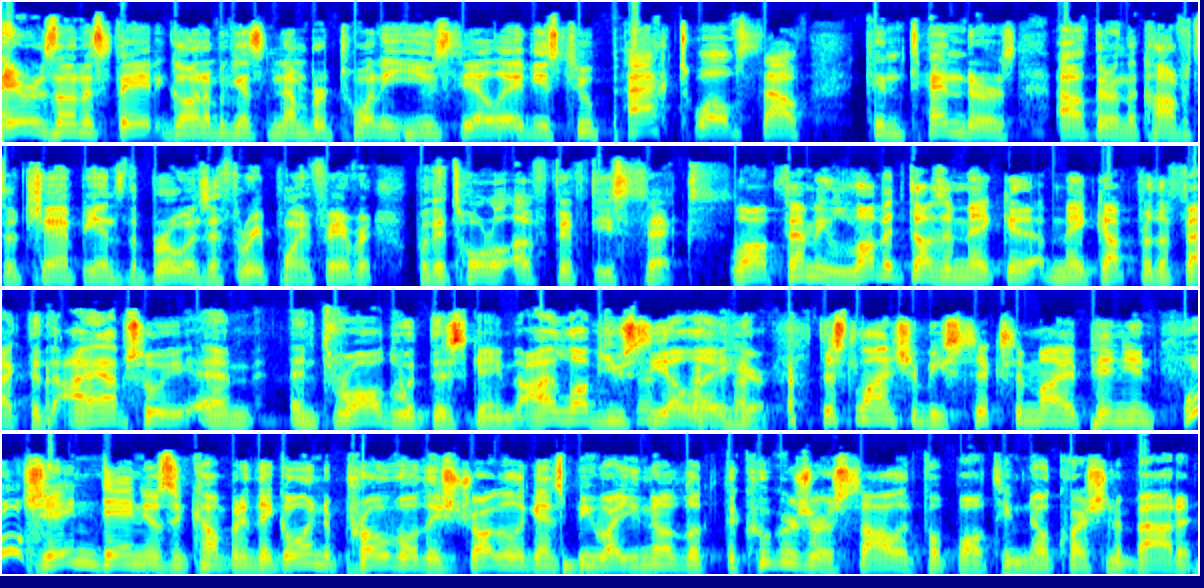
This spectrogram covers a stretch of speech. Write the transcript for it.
Arizona State going up against number 20 UCLA. These two Pac 12 South contenders out there in the Conference of Champions. The Bruins a three point favorite with a total of 56. Well, Femi, love it doesn't make it make up for the fact that I absolutely am enthralled with this game. I love UCLA here. this line should be six, in my opinion. Jayden Daniels and company, they go into Provo, they struggle against BYU. You know, look, the Cougars are a solid football team, no question about it.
